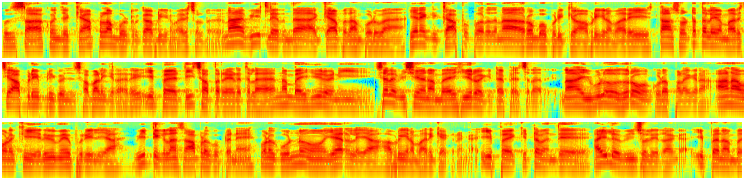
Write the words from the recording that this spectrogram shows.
புதுசாக கொஞ்சம் கேப்லாம் போட்டிருக்கேன் அப்படிங்கிற மாதிரி சொல்கிறாரு நான் வீட்டில் இருந்தால் கேப்பு தான் போடுவேன். எனக்கு கேப்பு போறதுனா ரொம்ப பிடிக்கும் அப்படிங்கிற மாதிரி தான் சொட்டத்தலையை மறைச்சு அப்படி இப்படி கொஞ்சம் சமாளிக்கிறாரு. இப்போ டீ சாப்பிட்ற இடத்துல நம்ம ஹீரோனி சில விஷயம் நம்ம ஹீரோ கிட்ட பேசுறாரு. நான் இவ்வளோ தூரம் உன் கூட பழகிறேன். ஆனால் உனக்கு எதுவுமே புரியலையா? வீட்டுக்கெல்லாம் சாப்பிட கூப்பிட்டனே. உனக்கு ஒன்றும் ஏறலையா? அப்படிங்கிற மாதிரி கேட்குறாங்க இப்போ கிட்ட வந்து ஐ லவ் யூ சொல்லிடுறாங்க. இப்போ நம்ம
